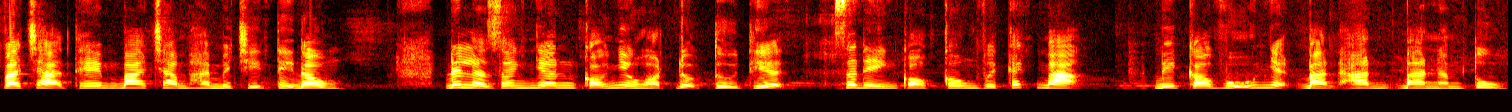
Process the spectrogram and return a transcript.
và trả thêm 329 tỷ đồng. Đây là doanh nhân có nhiều hoạt động từ thiện, gia đình có công với cách mạng. Bị cáo Vũ nhận bản án 3 năm tù.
